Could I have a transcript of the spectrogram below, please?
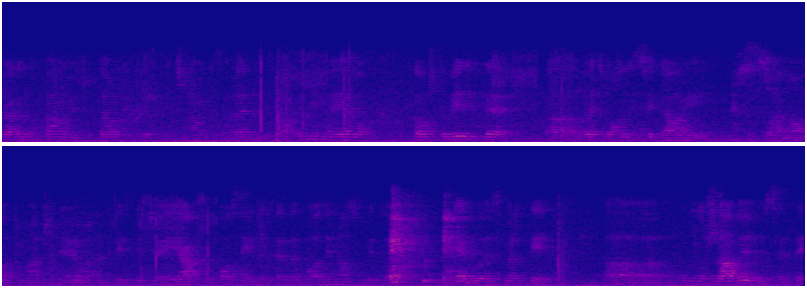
Draganu Hanoviću, Tamari Krstić na ovim izvanrednim izlaganjima i evo, kao što vidite, a, već oni svi dali neka svoja nova tumačenja Jovana Kristića i jako poslednjih deseta godina, osobito njegove smrti, a, umnožavaju se te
